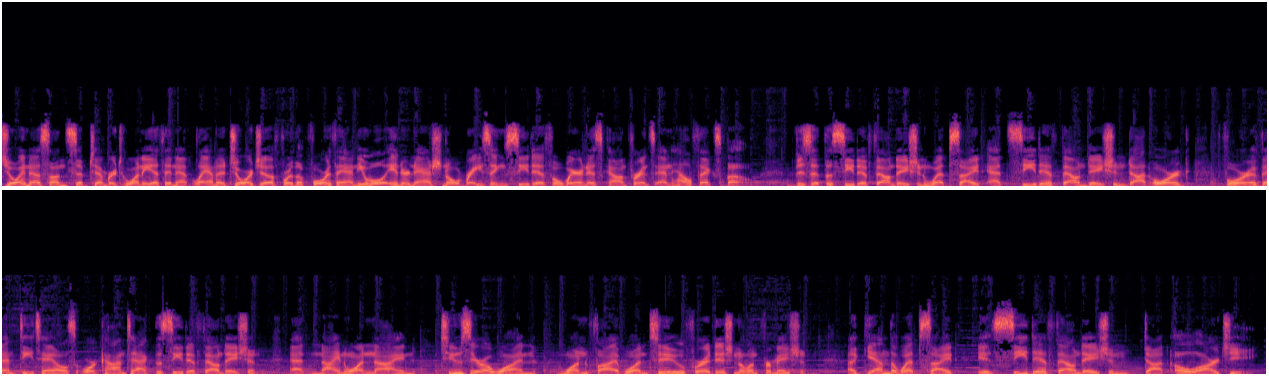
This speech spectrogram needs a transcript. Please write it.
Join us on September 20th in Atlanta, Georgia for the fourth annual International Raising C. diff Awareness Conference and Health Expo. Visit the C. diff Foundation website at cdifffoundation.org for event details or contact the C. diff Foundation at 919 201 1512 for additional information. Again, the website is cdifffoundation.org.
